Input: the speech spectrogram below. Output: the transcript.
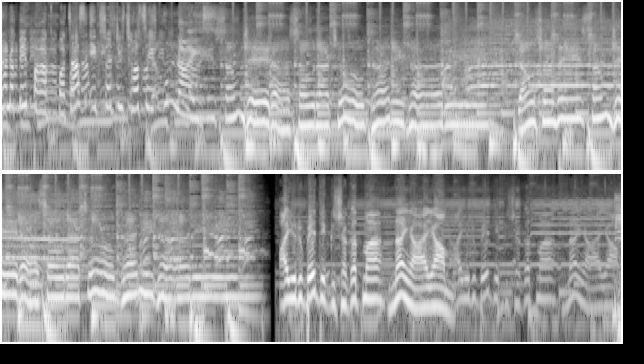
अन्ठानब्बे पाँच पचास एकसठी छ सय उन्नाइस। सम्झेर सौरा चोक घरि घरि। जाउँ सधैँ सम्झेर सौरा चोक घरि घरि। आयुर्वेदिक जगतमा नयाँ आयाम आयुर्वेदिक जगतमा नयाँ आयाम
